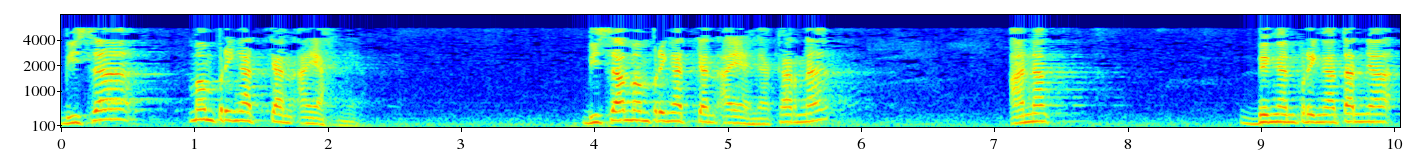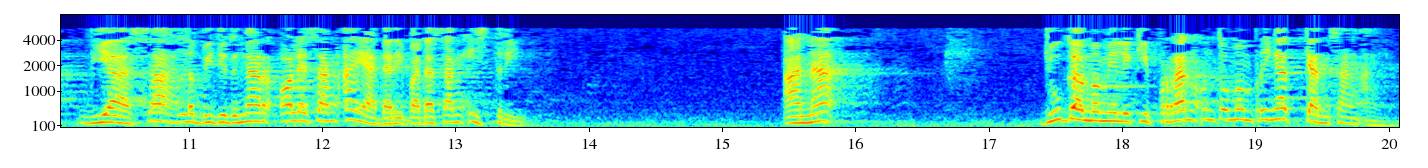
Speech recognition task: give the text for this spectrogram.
bisa memperingatkan ayahnya. Bisa memperingatkan ayahnya karena anak dengan peringatannya biasa lebih didengar oleh sang ayah daripada sang istri. Anak juga memiliki peran untuk memperingatkan sang ayah.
